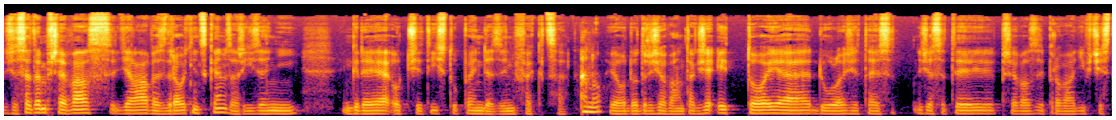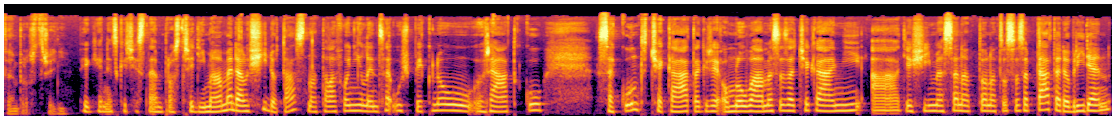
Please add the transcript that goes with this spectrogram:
že se ten převaz dělá ve zdravotnickém zařízení, kde je určitý stupeň dezinfekce ano. Jo, dodržován. Takže i to je důležité, že se ty převazy provádí v čistém prostředí. V hygienicky čistém prostředí. Máme další dotaz. Na telefonní lince už pěknou řádku sekund čeká, takže omlouváme se za čekání a těšíme se na to, na co se zeptáte. Dobrý den.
